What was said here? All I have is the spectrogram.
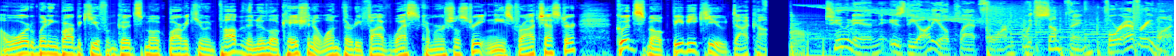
Award winning barbecue from Good Smoke Barbecue and Pub, the new location at 135 West Commercial Street in East Rochester. GoodsmokeBBQ.com. TuneIn is the audio platform with something for everyone.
